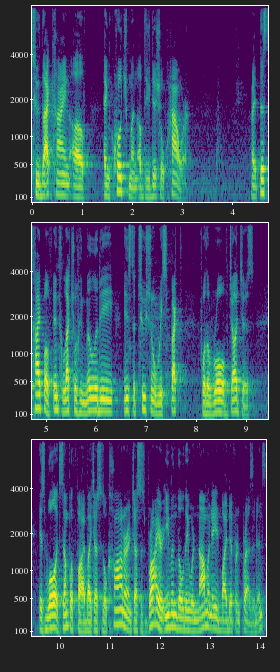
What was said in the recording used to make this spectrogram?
to that kind of encroachment of the judicial power? Right? This type of intellectual humility, institutional respect for the role of judges is well exemplified by Justice O'Connor and Justice Breyer, even though they were nominated by different presidents,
